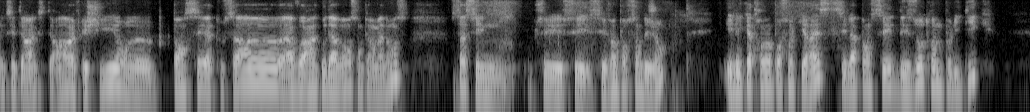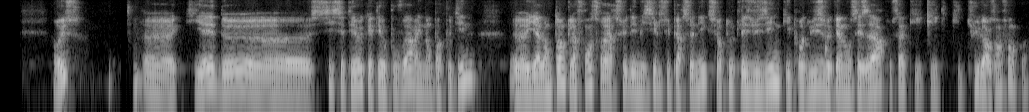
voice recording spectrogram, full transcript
etc., euh, etc., réfléchir, euh, penser à tout ça, avoir un coup d'avance en permanence. Ça, c'est 20% des gens. Et les 80% qui restent, c'est la pensée des autres hommes politiques russes, qui est de, si c'était eux qui étaient au pouvoir et non pas Poutine, euh, il y a longtemps que la France aurait reçu des missiles supersoniques sur toutes les usines qui produisent le canon César, tout ça, qui, qui, tuent leurs enfants. Quoi.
